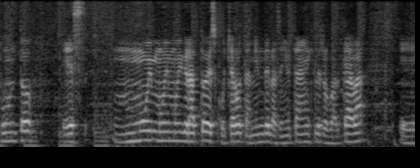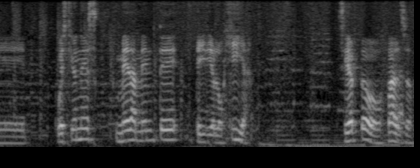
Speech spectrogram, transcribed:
punto es muy, muy, muy grato escucharlo también de la señorita Ángeles Robalcaba. Eh, cuestiones meramente de ideología, ¿cierto o falso?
